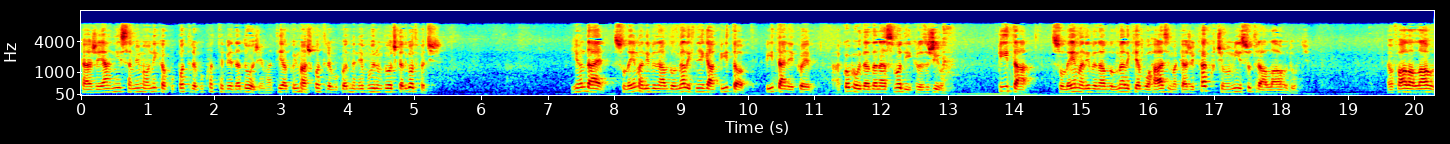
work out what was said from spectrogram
kaže, ja nisam imao nikakvu potrebu kod tebe da dođem, a ti ako imaš potrebu kod mene, budem doći kad god hoćeš. I onda je Suleiman ibn Abdul Melik njega pitao pitanje koje, ako Bog da, da nas vodi kroz život, pita Suleiman ibn Abdul Melik Ebu Hazima, kaže, kako ćemo mi sutra Allahu doći? Evo, hvala Allahu,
